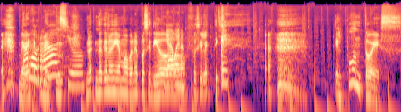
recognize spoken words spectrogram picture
Me Estamos rancios. no, no que nos íbamos a poner positivo Ya, bueno. fusilística. Sí. El punto es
